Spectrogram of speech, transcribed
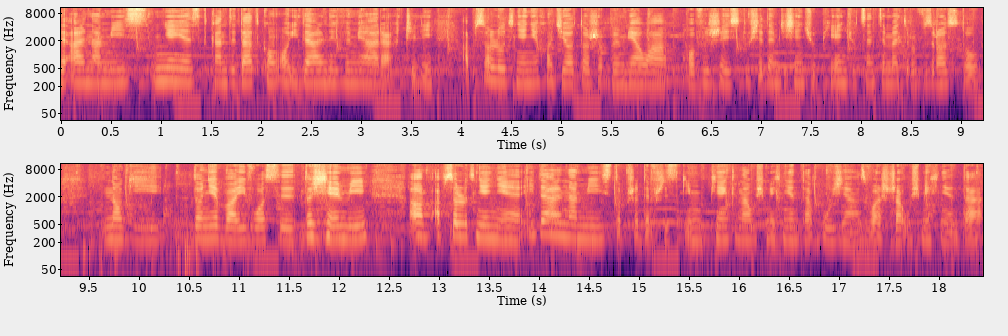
Idealna Miss nie jest kandydatką o idealnych wymiarach, czyli absolutnie nie chodzi o to, żeby miała powyżej 175 cm wzrostu, nogi do nieba i włosy do ziemi. Absolutnie nie. Idealna Miss to przede wszystkim piękna, uśmiechnięta buzia, zwłaszcza uśmiechnięta,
